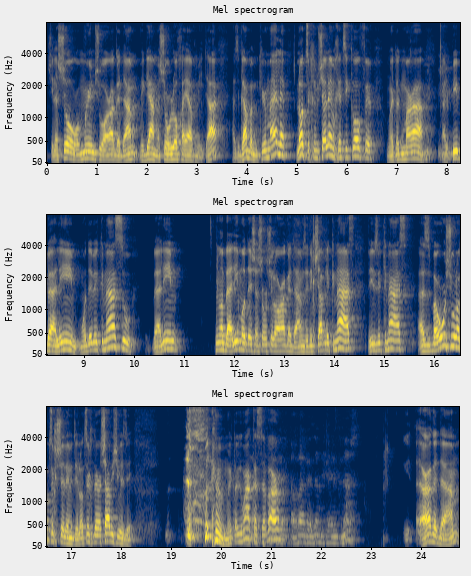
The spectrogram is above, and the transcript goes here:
של השור אומרים שהוא הרג אדם וגם השור לא חייב מיתה, אז גם במקרים האלה לא צריכים לשלם חצי כופר. אומרת הגמרא, על פי בעלים מודה בקנס הוא, בעלים, אם הבעלים מודה שהשור שלו הרג אדם זה נחשב לקנס, ואם זה קנס אז ברור שהוא לא צריך לשלם את זה, לא צריך דרשה בשביל זה. אומרת הגמרא, כסבר, הרג אדם משלם קנס? הרג אדם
